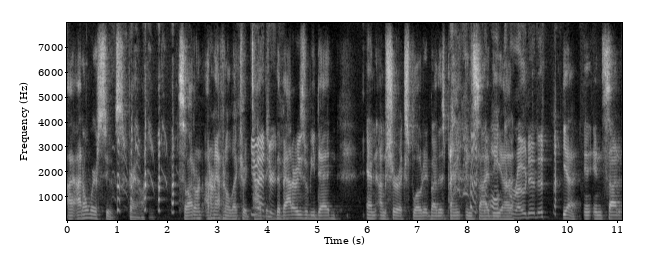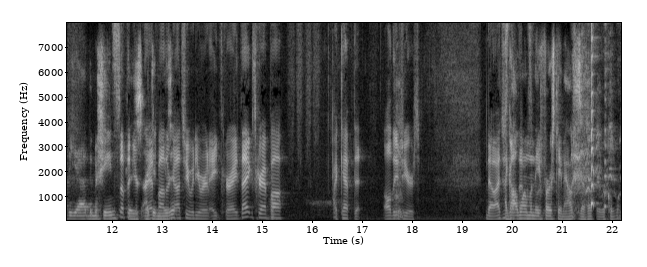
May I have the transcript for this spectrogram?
I, I don't wear suits very often, so I don't I don't have an electric tie. thing. your- The batteries would be dead, and I'm sure exploded by this point inside the uh, corroded. yeah in, inside of the uh, the machine. Something your grandfather got you when you were in eighth grade. Thanks, Grandpa. I kept it all these years. No, I just I got one when they first came out because I thought they were cool,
